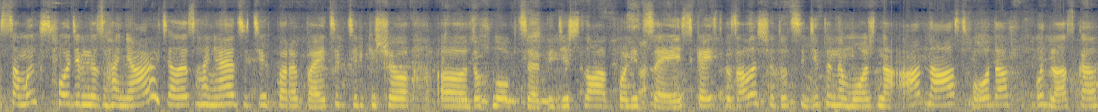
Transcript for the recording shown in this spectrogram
Самих сходів не зганяють, але зганяють з цих парапетів. Тільки що е, до хлопця підійшла поліцейська і сказала, що тут сидіти не можна. А на сходах, будь ласка.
